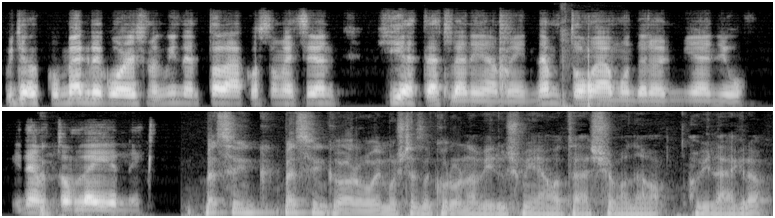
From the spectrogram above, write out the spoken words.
ugye akkor McGregor és meg minden találkoztam, egyszerűen hihetetlen élmény. Nem tudom elmondani, hogy milyen jó. Így nem tudom leírni. Beszéljünk, beszéljünk arról, hogy most ez a koronavírus milyen hatása van a, a világra.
